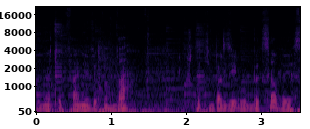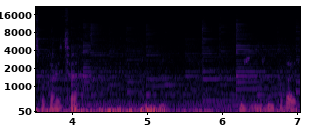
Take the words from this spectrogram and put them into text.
Budyneczek fajnie wygląda. Już taki bardziej urbexowy jest, słuchajcie. Może można tu wejść.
